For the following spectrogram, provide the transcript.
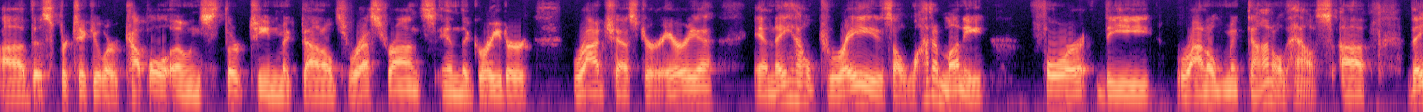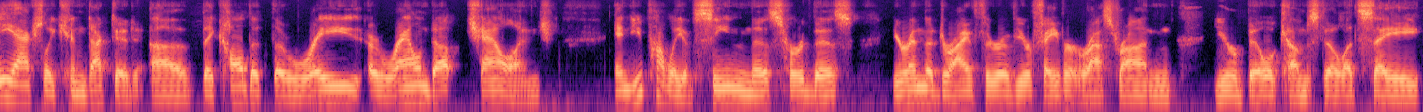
Uh, this particular couple owns 13 McDonald's restaurants in the greater Rochester area, and they helped raise a lot of money for the Ronald McDonald House. Uh, they actually conducted, uh, they called it the Ray uh, Roundup Challenge. And you probably have seen this, heard this. You're in the drive through of your favorite restaurant and your bill comes to, let's say,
